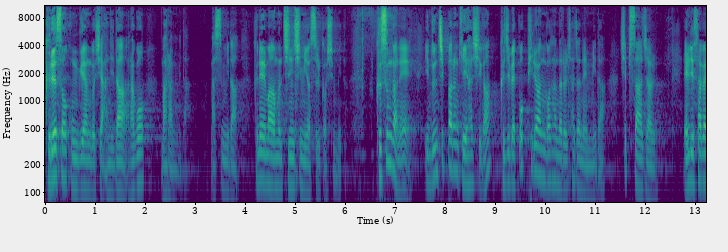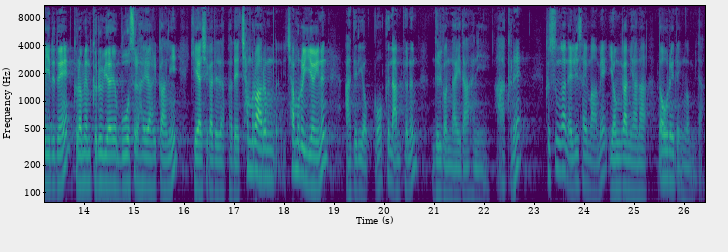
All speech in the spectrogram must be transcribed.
그래서 공개한 것이 아니다라고 말합니다. 맞습니다. 그녀의 마음은 진심이었을 것입니다. 그 순간에 이 눈치 빠른 게하시가 그 집에 꼭 필요한 것 하나를 찾아냅니다. 14절 엘리사가 이르되 그러면 그를 위하여 무엇을 하여야 할까 하니 게하시가 대답하되 참으로 아름 참으로 이 여인은 아들이 없고 그 남편은 늙었나이다 하니 아 그래? 그 순간 엘리사의 마음에 영감이 하나 떠오르게 된 겁니다.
